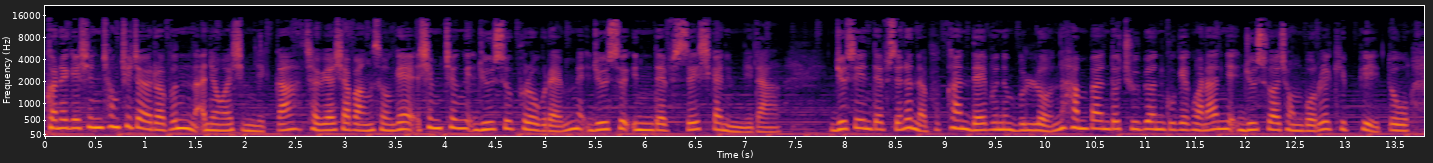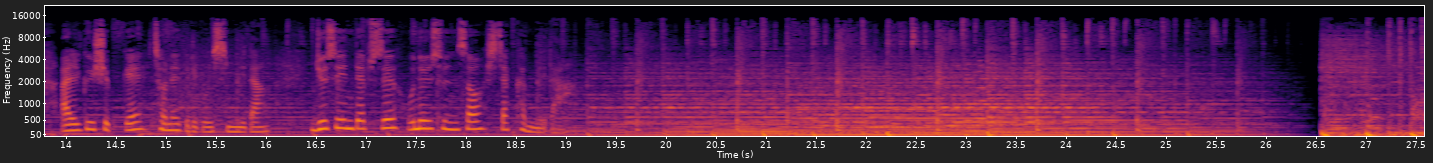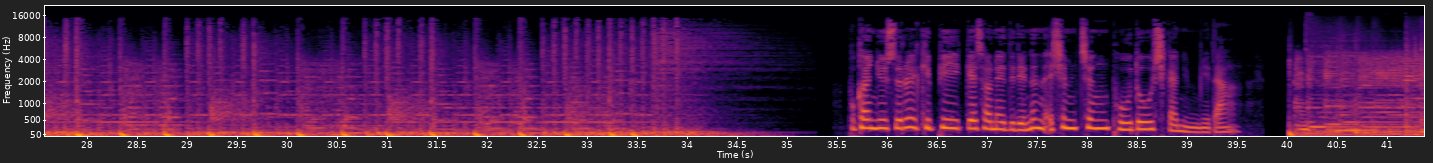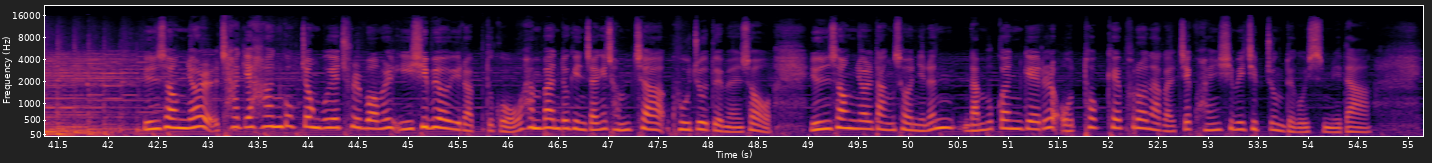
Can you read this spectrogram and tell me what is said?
북한에 계신 청취자 여러분 안녕하십니까? 자유아시아 방송의 심층 뉴스 프로그램 뉴스 In-Depth 시간입니다. 뉴스 In-Depth는 북한 내부는 물론 한반도 주변국에 관한 뉴스와 정보를 깊이 또 알기 쉽게 전해드리고 있습니다. 뉴스 In-Depth 오늘 순서 시작합니다. 북한 뉴스를 깊이 있게 전해드리는 심층 보도 시간입니다. 윤석열 차기 한국 정부의 출범을 20여일 앞두고 한반도 긴장이 점차 고조되면서 윤석열 당선인은 남북 관계를 어떻게 풀어나갈지 관심이 집중되고 있습니다.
